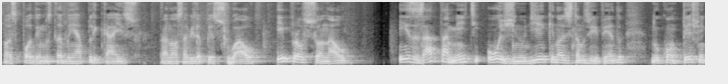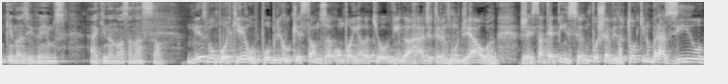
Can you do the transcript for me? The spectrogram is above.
nós podemos também aplicar isso para a nossa vida pessoal e profissional exatamente hoje, no dia que nós estamos vivendo, no contexto em que nós vivemos aqui na nossa nação. Mesmo porque o público que está nos acompanhando aqui ouvindo a Rádio Transmundial já está até pensando: poxa vida, eu estou aqui no Brasil,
